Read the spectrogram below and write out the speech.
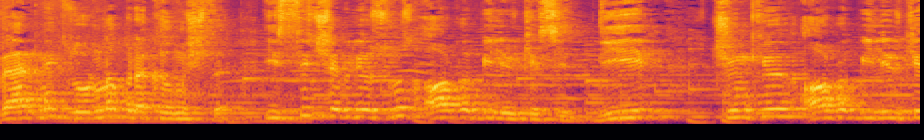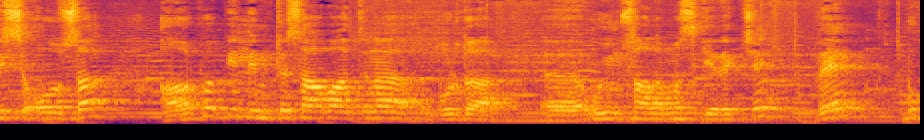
vermek zorunda bırakılmıştı. İsviçre biliyorsunuz Avrupa Birliği ülkesi değil. Çünkü Avrupa Birliği ülkesi olsa Avrupa Birliği müktesebatına burada e, uyum sağlanması gerekecek ve bu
